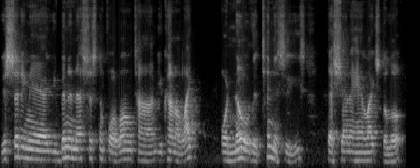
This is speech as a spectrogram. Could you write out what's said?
You're sitting there, you've been in that system for a long time. You kind of like or know the tendencies that Shanahan likes to look.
